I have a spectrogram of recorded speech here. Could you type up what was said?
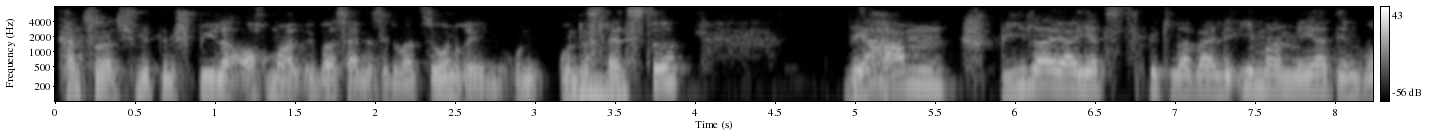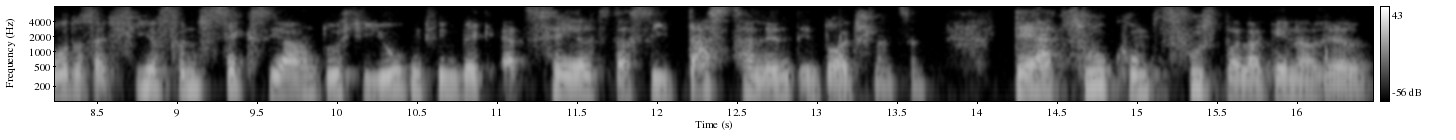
kannst du natürlich mit dem Spieler auch mal über seine Situation reden. Und, und das mhm. Letzte, wir haben Spieler ja jetzt mittlerweile immer mehr, denen wurde seit vier, fünf, sechs Jahren durch die Jugend hinweg erzählt, dass sie das Talent in Deutschland sind. Der Zukunftsfußballer generell.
